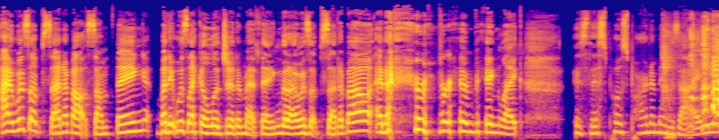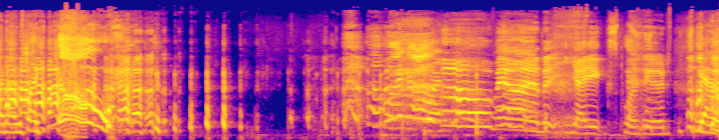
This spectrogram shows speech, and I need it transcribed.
I was upset about something, but it was like a legitimate thing that I was upset about. And I remember him being like, is this postpartum anxiety? And I was like, no. Oh my god. Man. Yikes, poor dude. yeah.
